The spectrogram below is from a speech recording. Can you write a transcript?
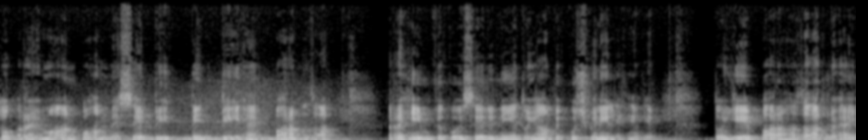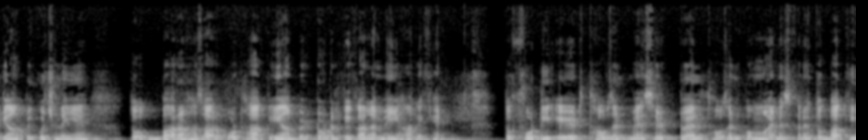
तो रहमान को हमने सैलरी दी है बारह हज़ार। रहीम की कोई सैलरी नहीं है तो यहाँ पे कुछ भी नहीं लिखेंगे। तो ये बारह हज़ार जो है, यहाँ पे कुछ नहीं है। तो बारह हज़ार को उठा के यहाँ पे टोटल के कालम में यहाँ लिखें। तो फोर्टी एट थाउज़ेंड में से ट्वेल्व थाउज़ेंड को माइनस करें तो बाकी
